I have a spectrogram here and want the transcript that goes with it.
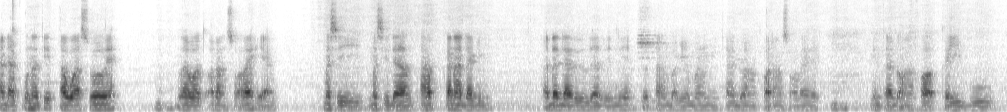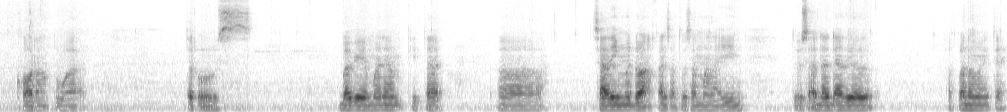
Adapun nanti tawasul ya lewat orang soleh yang masih masih dalam tahap kan ada gini ada dalil-dalilnya tentang bagaimana minta doa ke orang soleh minta doa ke, ke ibu ke orang tua. Terus bagaimana kita eh, saling mendoakan satu sama lain. Terus ada dalil apa namanya teh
